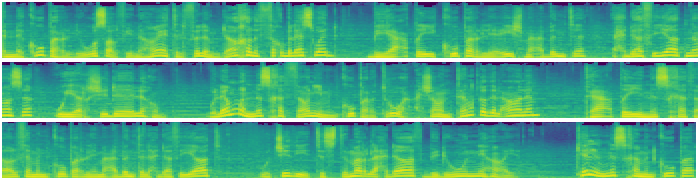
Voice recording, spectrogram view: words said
أن كوبر اللي وصل في نهاية الفيلم داخل الثقب الأسود بيعطي كوبر اللي يعيش مع بنته إحداثيات ناسا ويرشده لهم. ولما النسخة الثانية من كوبر تروح عشان تنقذ العالم تعطي نسخة ثالثة من كوبر اللي مع بنته الإحداثيات وكذي تستمر الأحداث بدون نهاية. كل نسخة من كوبر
